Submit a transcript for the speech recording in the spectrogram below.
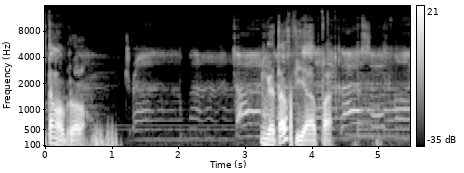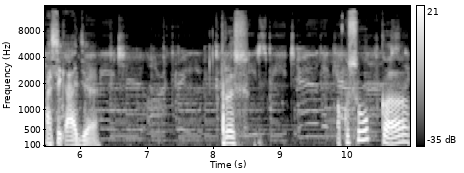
kita ngobrol, nggak tahu via apa, asik aja. Terus aku suka,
